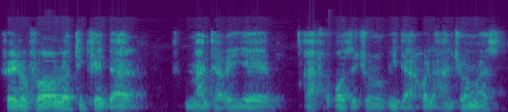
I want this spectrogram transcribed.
فعل و فعالاتی که در منطقه قفقاز جنوبی در حال انجام است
